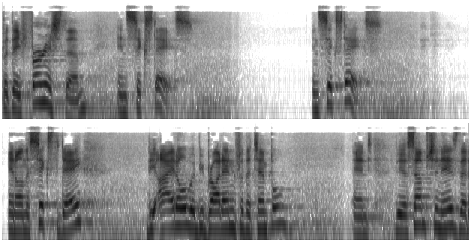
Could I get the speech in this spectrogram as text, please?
But they furnished them in six days. In six days. And on the sixth day, the idol would be brought in for the temple. And the assumption is that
